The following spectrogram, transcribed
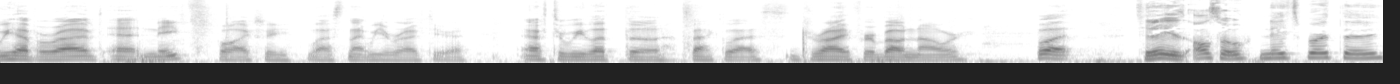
we have arrived at Nate's. Well, actually, last night we arrived here after we let the back glass dry for about an hour. But today is also Nate's birthday.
